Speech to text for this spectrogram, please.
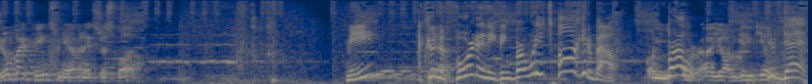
You don't buy pinks when you have an extra spot? Me? I couldn't Yeah. afford anything, bro. What are you talking about? Oh, bro, Oh, yo, I'm getting killed. you're dead.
